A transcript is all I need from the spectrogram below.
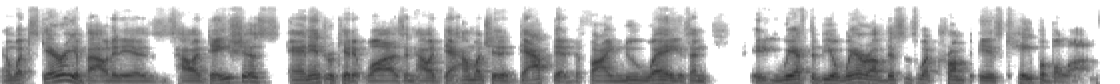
And what's scary about it is how audacious and intricate it was, and how ad- how much it adapted to find new ways. And it, we have to be aware of this is what Trump is capable of.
